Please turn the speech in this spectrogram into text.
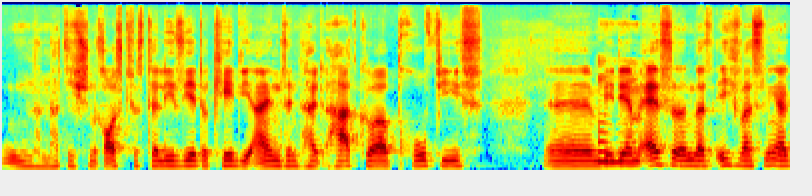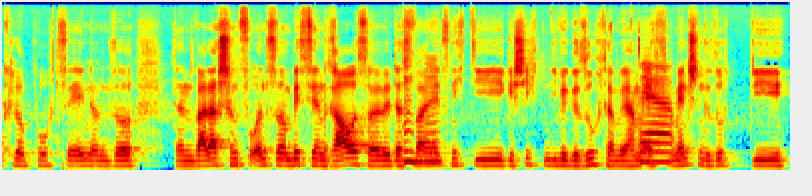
dann hat sich schon rauskristallisiert, okay, die einen sind halt Hardcore-Profis, äh, BDMS und was ich was, Swingerclub hoch 10 und so, dann war das schon für uns so ein bisschen raus, weil wir, das waren jetzt nicht die Geschichten, die wir gesucht haben. Wir haben Ja. echt Menschen gesucht, die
